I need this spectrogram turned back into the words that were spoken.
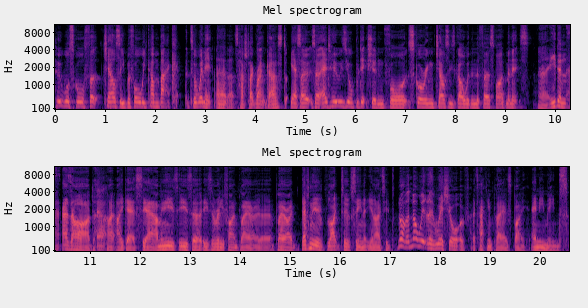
who will score for Chelsea before we come back to win it? Uh, that's hashtag Rantcast. Yeah, so, so Ed, who is your prediction for scoring Chelsea's goal within the first five minutes? Uh, Eden Hazard, yeah. I, I, guess. Yeah, I mean he's he's a he's a really fine player, a player I definitely have liked to have seen at United. Not that not we're short of attacking players by any means.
